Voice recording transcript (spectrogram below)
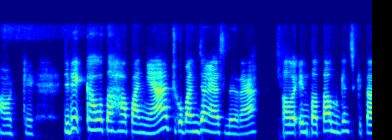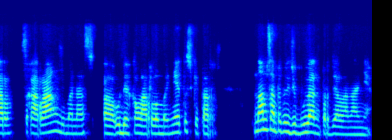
Oke. Jadi kalau tahapannya cukup panjang ya sebenarnya. Kalau in total mungkin sekitar sekarang di mana uh, udah kelar lombanya itu sekitar 6 sampai 7 bulan perjalanannya.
